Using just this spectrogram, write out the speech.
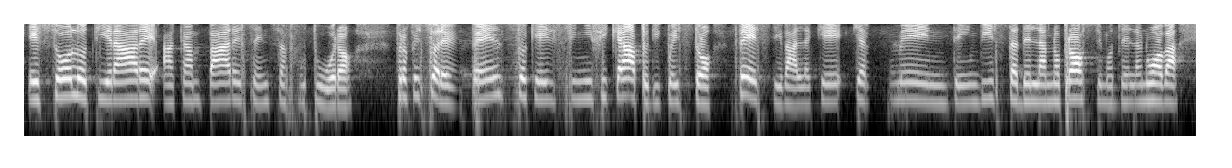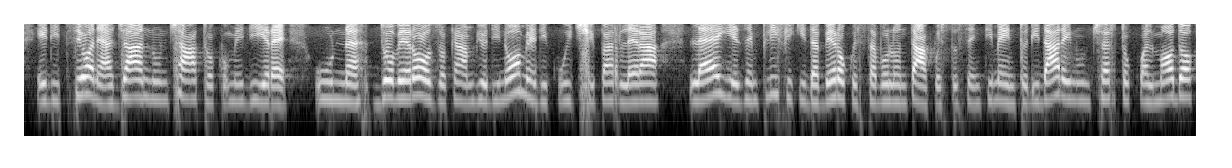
e solo tirare a campare senza futuro. Professore, penso che il significato di questo festival, che chiaramente in vista dell'anno prossimo, della nuova edizione, ha già annunciato, come dire, un doveroso cambio di nome di cui ci parlerà lei, esemplifichi davvero questa volontà, questo sentimento di dare in un certo qual modo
